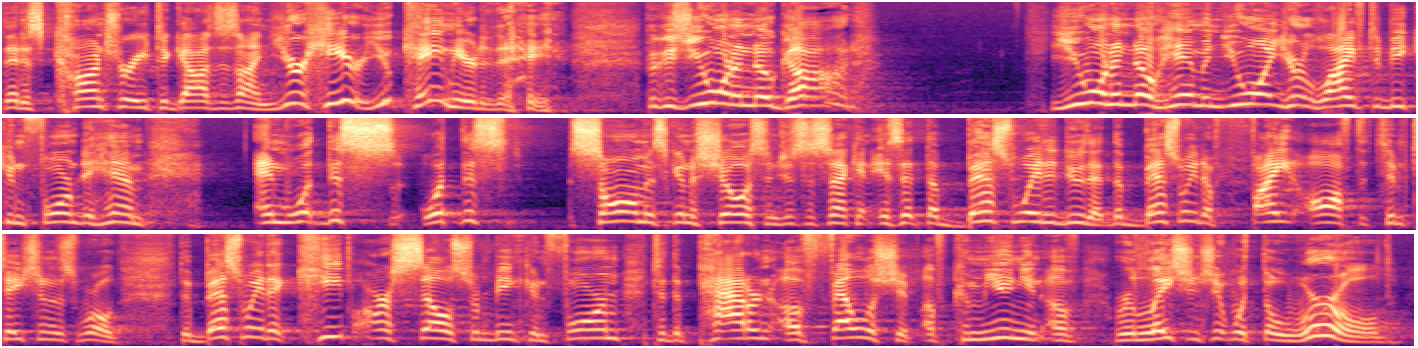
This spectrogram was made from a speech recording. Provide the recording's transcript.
that is contrary to God's design. You're here. You came here today because you want to know God. You want to know Him and you want your life to be conformed to Him. And what this, what this psalm is going to show us in just a second is that the best way to do that, the best way to fight off the temptation of this world, the best way to keep ourselves from being conformed to the pattern of fellowship, of communion, of relationship with the world,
